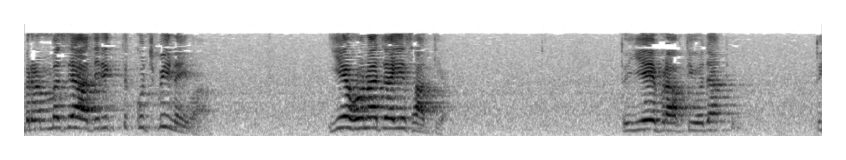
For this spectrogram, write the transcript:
ब्रह्म से अतिरिक्त कुछ भी नहीं वहाँ यह होना चाहिए साध्य। तो ये प्राप्ति हो जाती। तो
